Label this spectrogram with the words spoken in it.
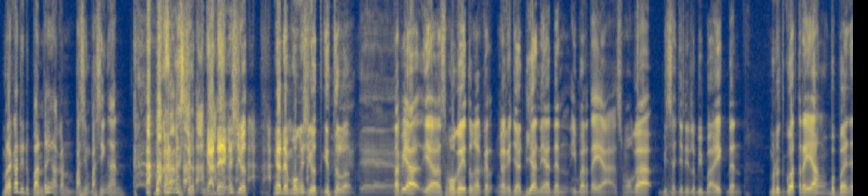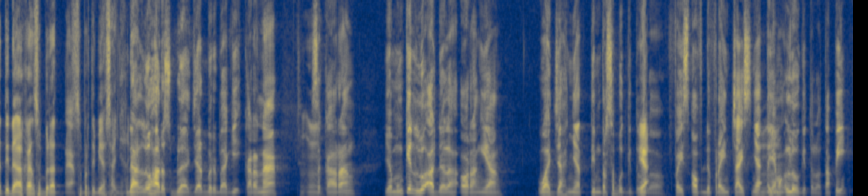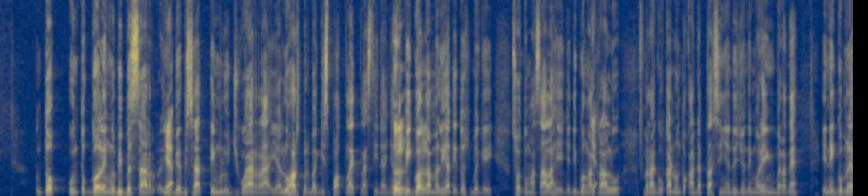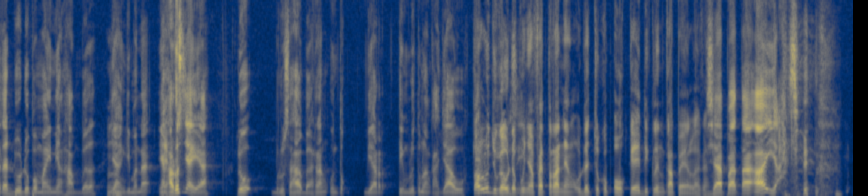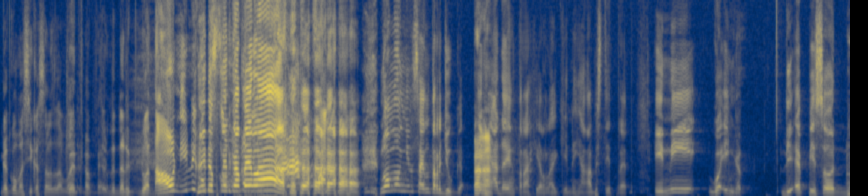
mereka di depan ring akan pasing-pasingan, bukan nge-shoot, nggak ada yang nge-shoot, nggak ada yang mau nge-shoot gitu loh. ya ya ya. Tapi ya ya semoga itu nggak ke- kejadian ya dan ibaratnya ya semoga bisa jadi lebih baik dan menurut gua Treyang bebannya tidak akan seberat Ya. seperti biasanya. Dan lu harus belajar berbagi karena sekarang ya mungkin lu adalah orang yang wajahnya tim tersebut gitu Ya. loh. Face of the franchise-nya ya emang lu gitu loh. Tapi untuk untuk gol yang lebih besar Ya. biar bisa tim lu juara ya lu harus berbagi spotlight lah setidaknya. Betul, Tapi gua nggak melihat itu sebagai suatu masalah ya. Jadi gua nggak Ya. terlalu meragukan untuk adaptasinya Dejounte Murray yang ibaratnya ini gue melihatnya dua-dua pemain yang humble yang gimana yang Ya. harusnya ya lu berusaha bareng untuk biar tim lu tuh melangkah jauh. Toh Kayak lu juga begitu udah sih. punya veteran yang udah cukup oke di Clint Capella kan? siapa tak ah iya Enggak gue masih kesel sama Clint Capella. Udah dari 2 tahun ini gua hidup Clint Capella ngomongin center juga ini Ah. ada yang terakhir lagi nih yang habis di trade ini gue inget di episode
